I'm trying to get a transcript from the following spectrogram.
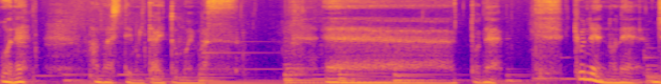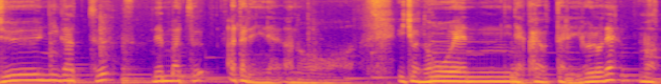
をね話してみたいと思います。えーっとね去年のね12月年末あたりにねあの一応農園にね通ったりいろいろねまあ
